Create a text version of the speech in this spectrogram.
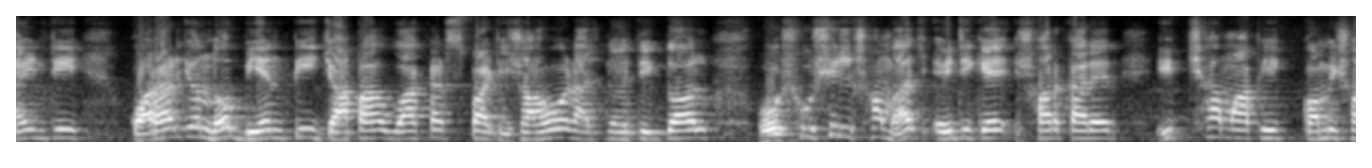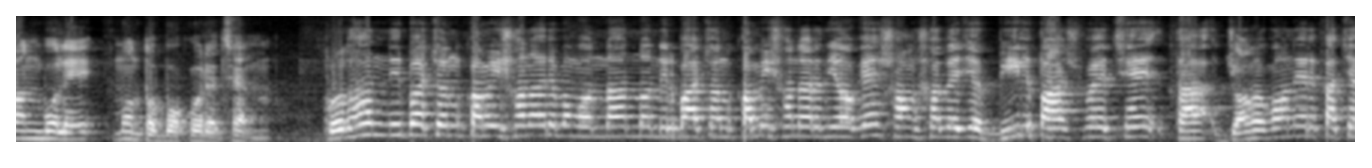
আইনটি করার জন্য বিএনপি জাপা ওয়ার্কার্স পার্টি সহ রাজনৈতিক দল ও সুশীল সমাজ এটিকে সরকারের ইচ্ছা মাফিক কমিশন বলে মন্তব্য করেছেন। প্রধান নির্বাচন কমিশনার এবং অন্যান্য নির্বাচন কমিশনার নিয়োগে সংসদে যে বিল পাশ হয়েছে তা জনগণের কাছে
